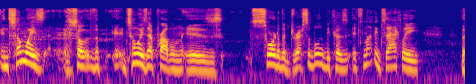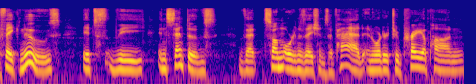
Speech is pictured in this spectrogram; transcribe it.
in some ways, so the, in some ways that problem is sort of addressable because it's not exactly the fake news, it's the incentives that some organizations have had in order to prey upon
